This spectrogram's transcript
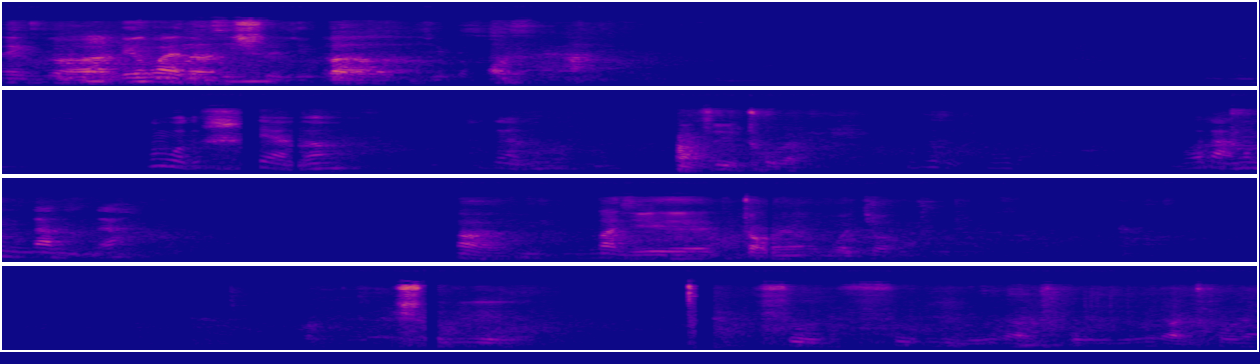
那个另外的是一个一个耗材。那我的十点呢？十点呢？你自己出呗。我自己出的。我咋那么大能耐？那那你找人我叫他。数据数数据有点抽有点抽人。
